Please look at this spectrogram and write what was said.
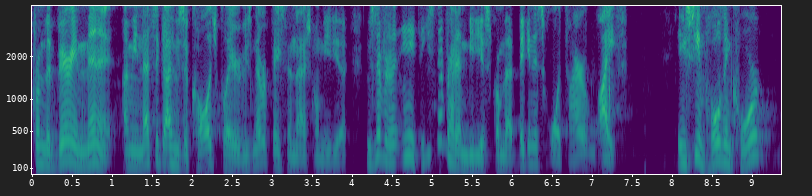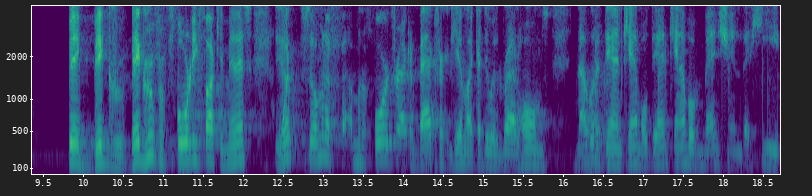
from the very minute. I mean, that's a guy who's a college player who's never faced the national media, who's never done anything. He's never had a media scrum that big in his whole entire life. And you see him holding court. Big, big group, big group for 40 fucking minutes. Yeah. So I'm gonna I'm gonna forward track and backtrack again, like I did with Brad Holmes. Now go to Dan Campbell. Dan Campbell mentioned that he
